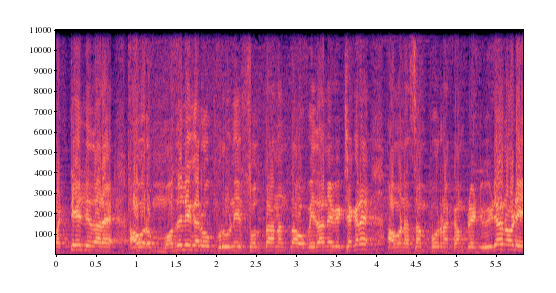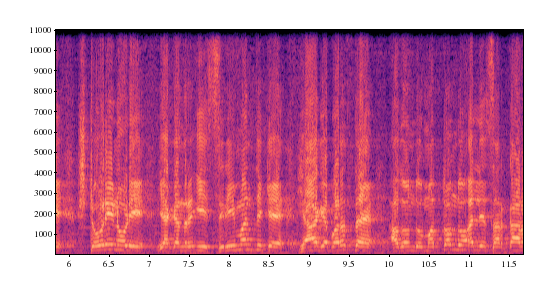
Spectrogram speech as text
ಪಟ್ಟಿಯಲ್ಲಿದ್ದಾರೆ, ಅವರು ಮೊದಲಿಗರು ಬ್ರೂನಿ ಸುಲ್ತಾನ್ ಅಂತ ಒಬ್ಬ ಇದಾನೆ ವೀಕ್ಷಕರೇ. ಅವನ ಸಂಪೂರ್ಣ ಕಂಪ್ಲೀಟ್ ವಿಡಿಯೋ ನೋಡಿ, ಸ್ಟೋರಿ ನೋಡಿ, ಯಾಕಂದ್ರೆ ಈ ಶ್ರೀಮಂತಿಕೆ ಹೇಗೆ ಬರುತ್ತೆ, ಅದೊಂದು ಮತ್ತೊಂದು ಅಲ್ಲಿ ಸರ್ಕಾರ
